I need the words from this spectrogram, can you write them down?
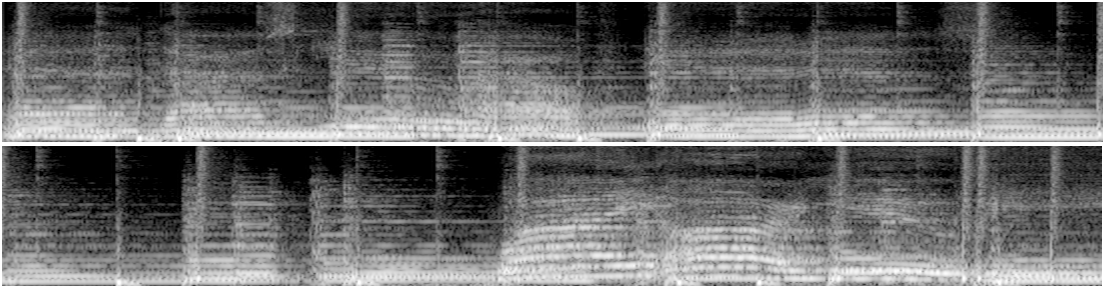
and ask you how it is. Why are you being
